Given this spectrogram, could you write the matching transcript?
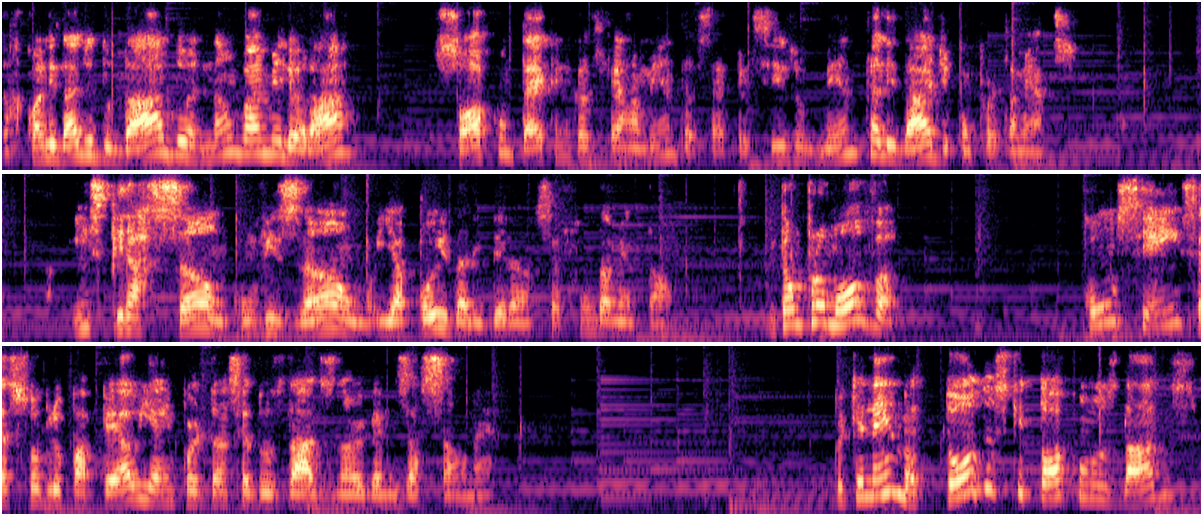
a qualidade do dado não vai melhorar só com técnicas e ferramentas, é preciso mentalidade e comportamentos. Inspiração, com visão e apoio da liderança é fundamental. Então, promova consciência sobre o papel e a importância dos dados na organização, né? Porque lembra, todos que tocam nos dados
